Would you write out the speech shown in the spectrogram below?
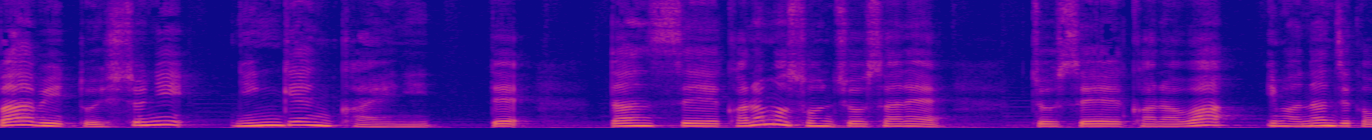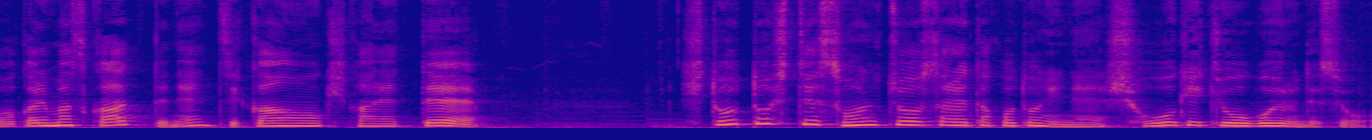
バービーと一緒に人間界に行って男性からも尊重され女性からは今何時か分かりますか？ってね時間を聞かれて人として尊重されたことにね衝撃を覚えるんですよ。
